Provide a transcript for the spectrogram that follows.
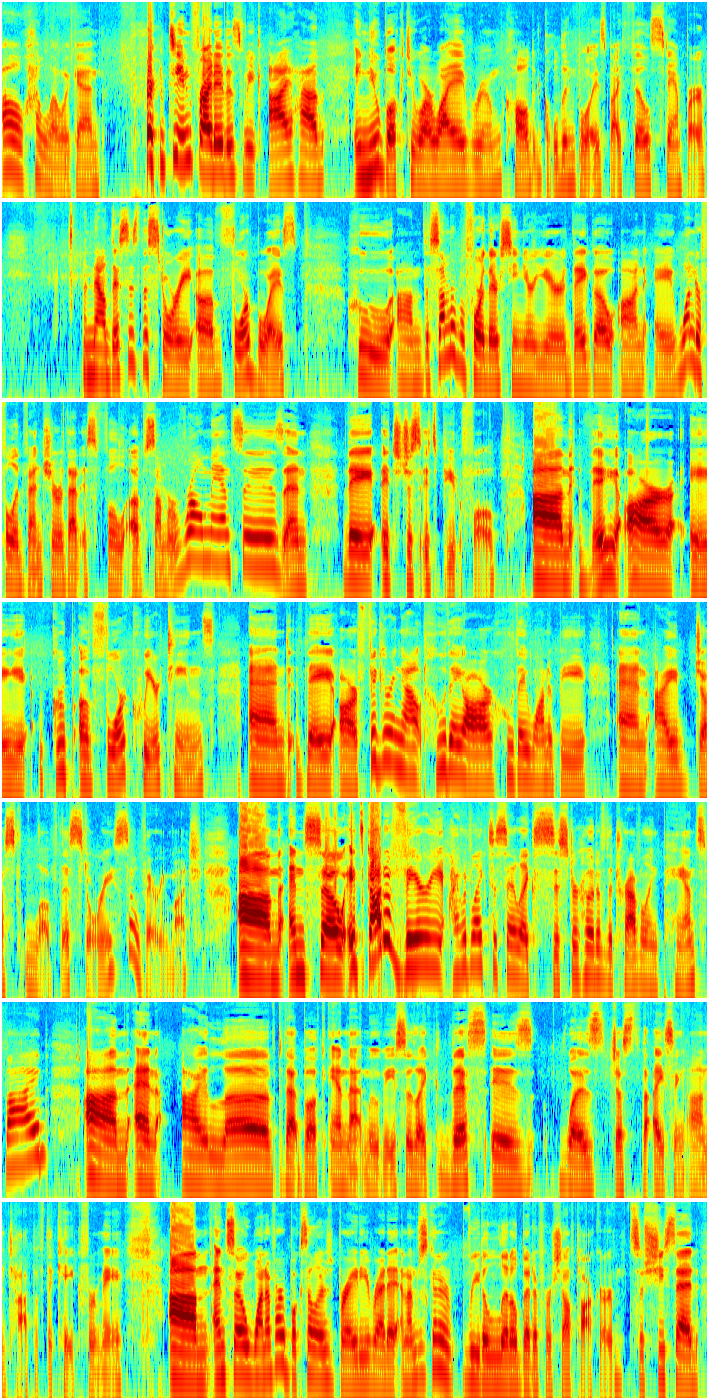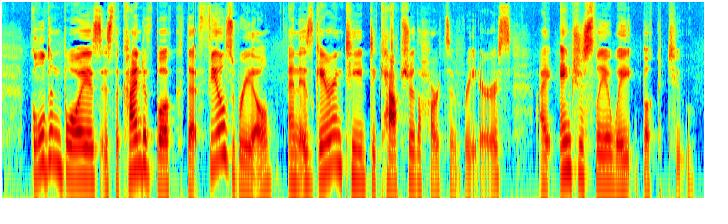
Oh, hello again. For Teen Friday this week, I have a new book to our YA room called Golden Boys by Phil Stamper. And now, this is the story of four boys who, um, the summer before their senior year, they go on a wonderful adventure that is full of summer romances, and they it's just it's beautiful. Um, they are a group of four queer teens, and they are figuring out who they are, who they want to be, and I just love this story so very much. Um, and so it's got a very, I would like to say, like Sisterhood of the Traveling Pants vibe. Um, and I loved that book and that movie. So like this is was just the icing on top of the cake for me. Um, and so one of our booksellers, Bridey, read it, and I'm just going to read a little bit of her shelf talker. So she said, Golden Boys is the kind of book that feels real and is guaranteed to capture the hearts of readers. I anxiously await book two.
